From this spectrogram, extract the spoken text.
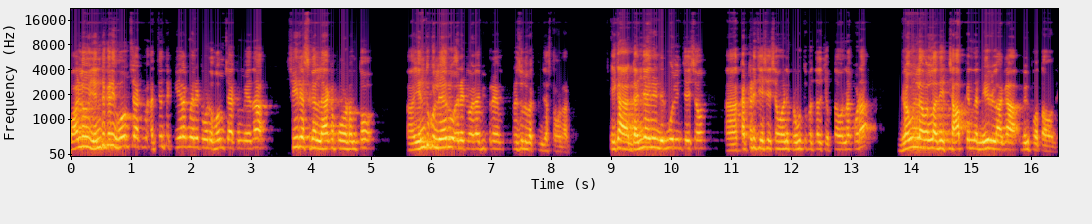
వాళ్ళు ఎందుకని హోంశాఖ అత్యంత కీలకమైనటువంటి హోంశాఖ మీద సీరియస్గా లేకపోవడంతో ఎందుకు లేరు అనేటువంటి అభిప్రాయం ప్రజలు వ్యక్తం చేస్తా ఉన్నారు. ఇక గంజాయిని నిర్మూలించేసాం ఆ, కట్టడి చేసేసాం అని ప్రభుత్వ పెద్దలు చెప్తా ఉన్నా కూడా గ్రౌండ్ లెవెల్లో అది చాప్ కింద నీరు లాగా వెళ్ళిపోతా ఉంది.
